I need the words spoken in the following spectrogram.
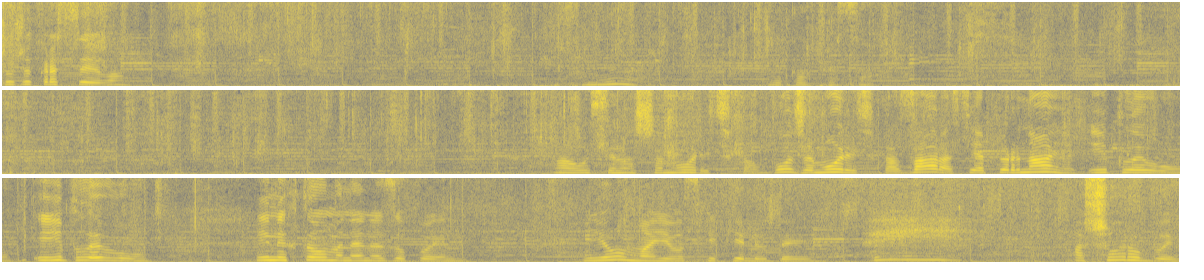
Дуже красиво. Сміло. Яка краса. А ось і наша морічка. Боже, морічка, зараз я пірнаю і пливу, і пливу. І ніхто мене не зупинить. Йо-моє, скільки людей. А що робити?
